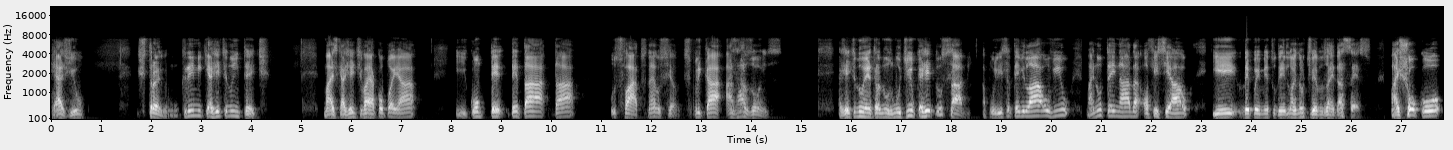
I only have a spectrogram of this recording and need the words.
reagiu estranho. Um crime que a gente não entende, mas que a gente vai acompanhar e tentar dar os fatos, né, Luciano? Explicar as razões. A gente não entra nos motivos porque a gente não sabe. A polícia teve lá, ouviu, mas não tem nada oficial e o depoimento dele nós não tivemos ainda acesso. Mas chocou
